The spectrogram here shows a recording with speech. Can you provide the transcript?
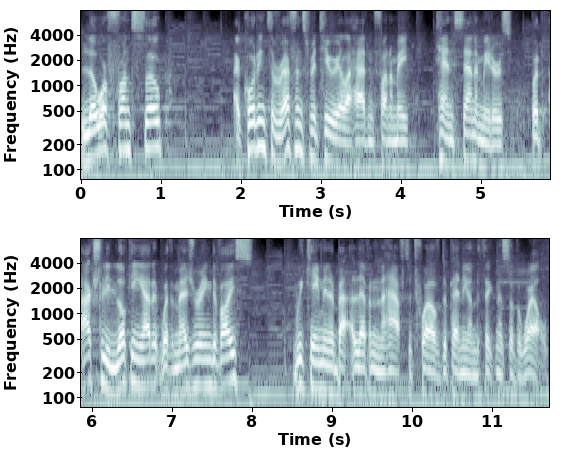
Lower front slope, according to the reference material I had in front of me, 10 centimeters, but actually looking at it with a measuring device, we came in about 11 and a half to 12, depending on the thickness of the weld.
